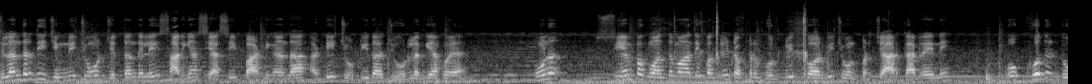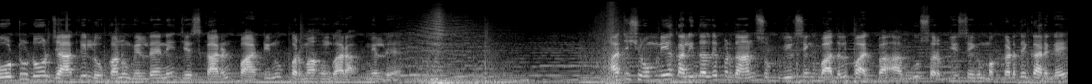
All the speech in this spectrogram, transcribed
ਜਲੰਧਰ ਦੀ ਜਿਮਨੀ ਚੋਣ ਜਿੱਤਣ ਦੇ ਲਈ ਸਾਰੀਆਂ ਸਿਆਸੀ ਪਾਰਟੀਆਂ ਦਾ ਅੱਡੀ ਚੋਟੀ ਦਾ ਜ਼ੋਰ ਲੱਗਿਆ ਹੋਇਆ ਹੈ। ਹੁਣ ਸੀਐਮ ਭਗਵੰਤ ਮਾਨ ਦੀ ਪਤਨੀ ਡਾਕਟਰ ਗੁਰਪ੍ਰੀਤ ਕੌਰ ਵੀ ਚੋਣ ਪ੍ਰਚਾਰ ਕਰ ਰਹੇ ਨੇ। ਉਹ ਖੁਦ ਡੋਰ ਟੂ ਡੋਰ ਜਾ ਕੇ ਲੋਕਾਂ ਨੂੰ ਮਿਲ ਰਹੇ ਨੇ, ਜਿਸ ਕਾਰਨ ਪਾਰਟੀ ਨੂੰ ਪਰਮਾ ਹੁੰਗਾਰਾ ਮਿਲ ਰਿਹਾ ਹੈ। ਅੱਜ ਸ਼੍ਰੋਮਣੀ ਅਕਾਲੀ ਦਲ ਦੇ ਪ੍ਰਧਾਨ ਸੁਖਬੀਰ ਸਿੰਘ ਬਾਦਲ, ਭਾਜਪਾ ਆਗੂ ਸਰਬਜੀਤ ਸਿੰਘ ਮੱਕੜ ਦੇ ਘਰ ਗਏ।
